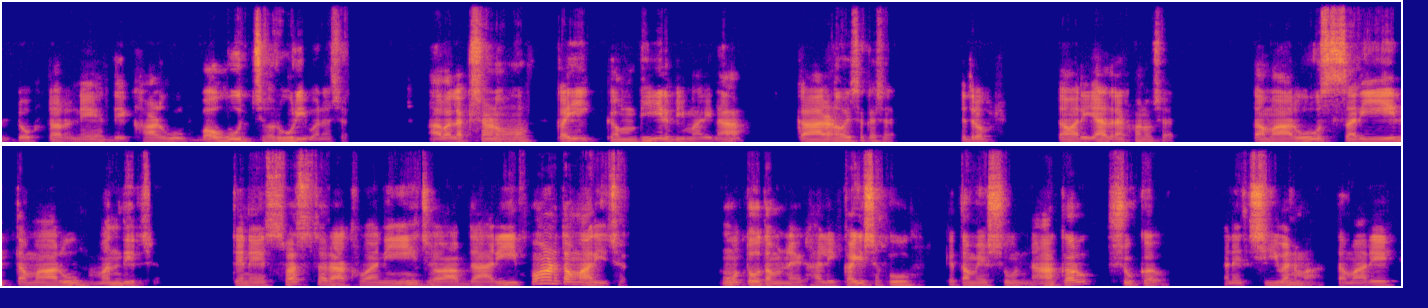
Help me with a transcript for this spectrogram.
ડોક્ટરને દેખાડવું બહુ જરૂરી બને છે. આવા લક્ષણો કઈ ગંભીર બીમારીના કારણ હોઈ શકે છે? મિત્રો, તમારે યાદ રાખવાનું છે, તમારું શરીર તમારું મંદિર છે. તેને સ્વસ્થ રાખવાની જવાબદારી પણ તમારી છે. હું તો તમને ખાલી કહી શકું કે તમે શું ના કરો, શું કરો? અને જીવનમાં તમારે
